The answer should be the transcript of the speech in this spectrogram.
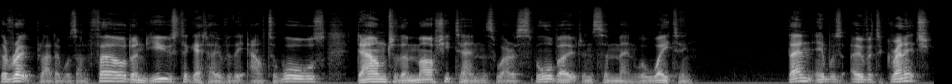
The rope ladder was unfurled and used to get over the outer walls, down to the marshy Thames where a small boat and some men were waiting. Then it was over to Greenwich,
